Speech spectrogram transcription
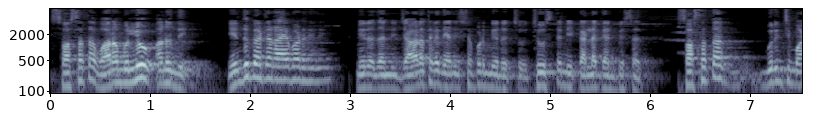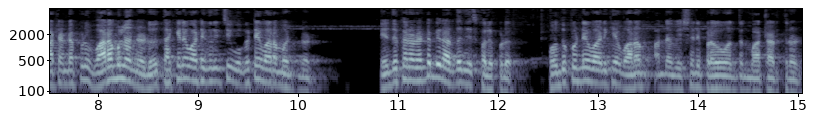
స్వస్థత వరములు అనుంది. ఎందుకు అట్లా రాయబడింది మీరు దాన్ని జాగ్రత్తగా ధ్యానించినప్పుడు మీరు చూస్తే మీ కళ్ళకి కనిపిస్తుంది. స్వస్థత గురించి మాట్లాడినప్పుడు వరములు అన్నాడు. తక్కిన వాటి గురించి ఒకటే వరం అంటున్నాడు. ఎందుకన్నాడంటే మీరు అర్థం చేసుకోవాలి ఇప్పుడు. పొందుకునే వాడికే వరం అన్న విషయాన్ని ప్రభు మాట్లాడుతున్నాడు.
